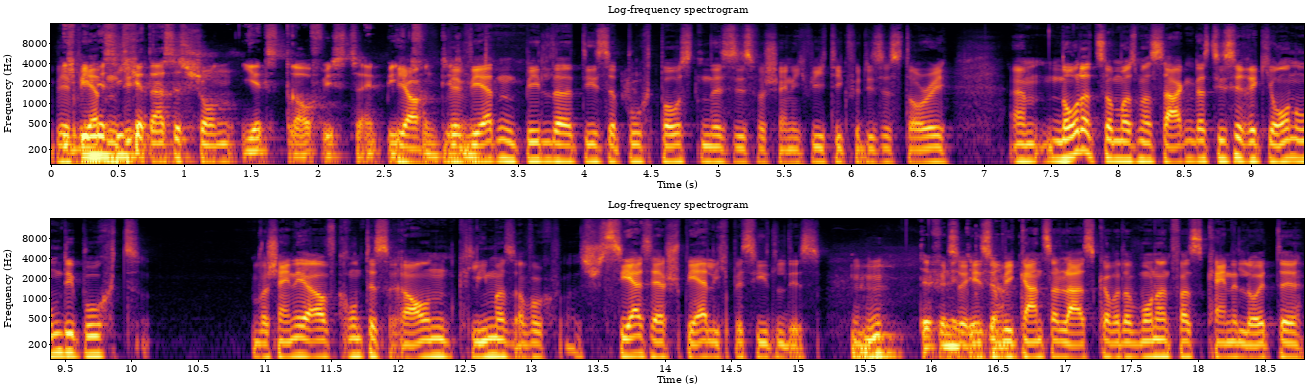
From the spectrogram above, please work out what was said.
wir ich bin mir sicher, dass es schon jetzt drauf ist, ein Bild ja, von diesem. Wir werden Bilder dieser Bucht posten, das ist wahrscheinlich wichtig für diese Story. Ähm, noch dazu muss man sagen, dass diese Region um die Bucht wahrscheinlich aufgrund des rauen Klimas einfach sehr, sehr spärlich besiedelt ist. Mhm, definitiv. Also eh so ja. wie ganz Alaska, aber da wohnen fast keine Leute.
